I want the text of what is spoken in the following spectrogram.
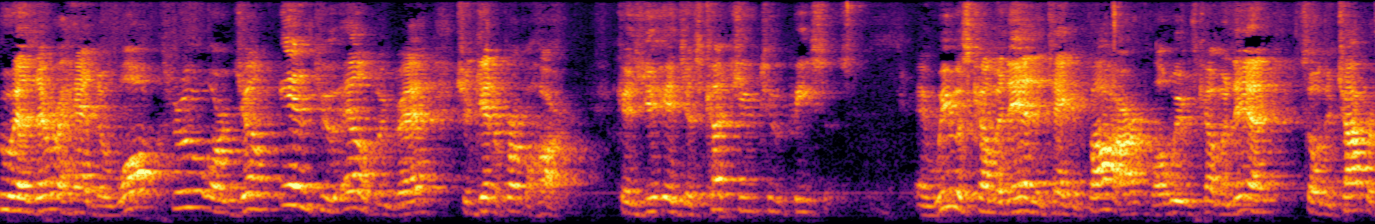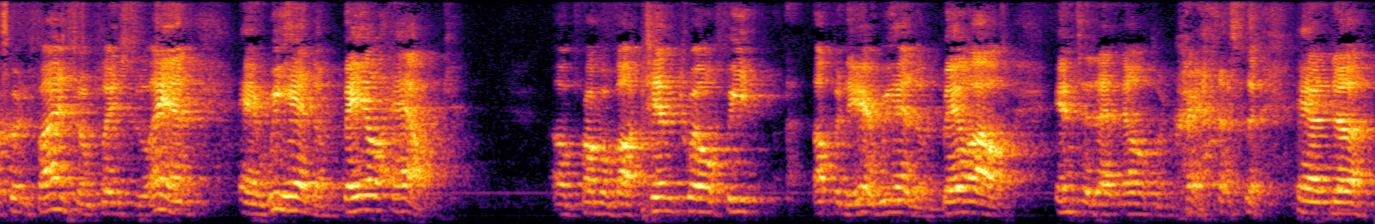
who has ever had to walk through or jump into elephant grass should get a Purple Heart. Because it just cuts you to pieces. And we was coming in and taking fire while we was coming in, so the chopper couldn't find some place to land and we had to bail out from about 10, 12 feet up in the air. We had to bail out into that elephant grass and uh,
